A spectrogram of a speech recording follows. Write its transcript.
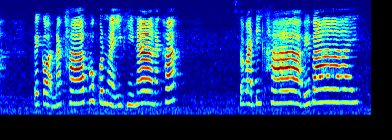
ไปก่อนนะคะ พบกันใหม่ EP หน้านะคะ สวัสดีค่ะ บ๊ายบาย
